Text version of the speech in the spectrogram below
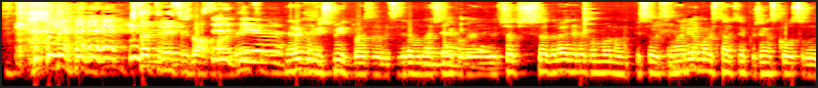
Šta trećeš doma? Sve ti reci. ono. Ne rekao mi Schmidt, baš da bi se trebao naći nekoga, šta ćeš sad raditi, rekao moram napisati scenarij, a moraš naći neku žensku osobu da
